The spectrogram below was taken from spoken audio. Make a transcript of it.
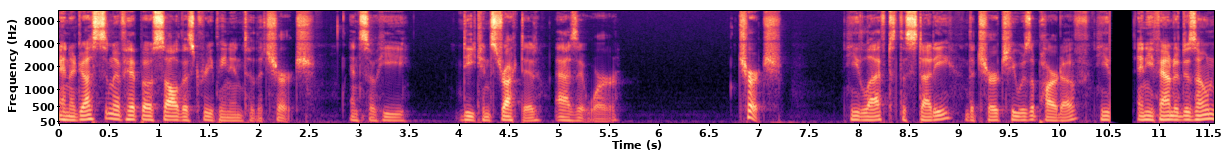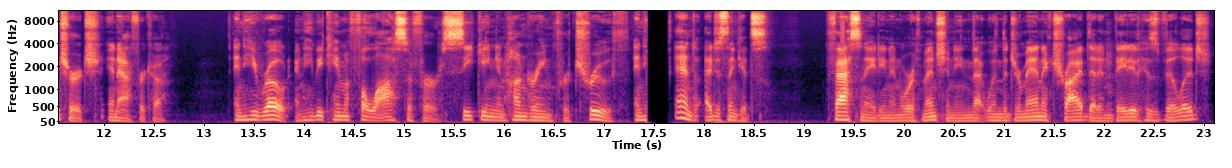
And Augustine of Hippo saw this creeping into the church. And so he deconstructed, as it were, church. He left the study, the church he was a part of, he, and he founded his own church in Africa. And he wrote, and he became a philosopher, seeking and hungering for truth. And, and I just think it's fascinating and worth mentioning that when the Germanic tribe that invaded his village,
